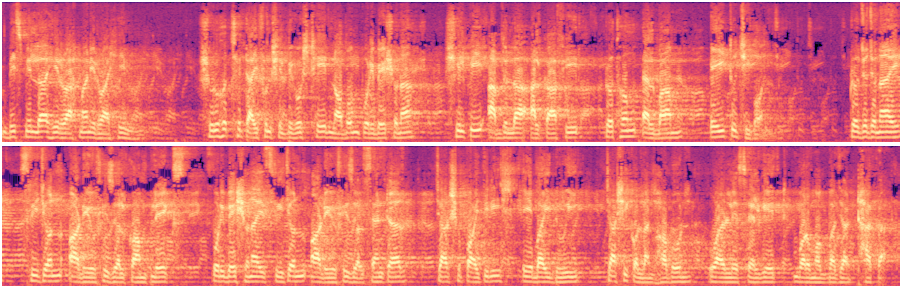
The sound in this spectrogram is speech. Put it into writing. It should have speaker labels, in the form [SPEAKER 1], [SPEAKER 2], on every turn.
[SPEAKER 1] বিসমিল্লাহির রহমানির রাহিম। শুরু হচ্ছে টাইফুন শিল্পী গোষ্ঠীর নবম পরিবেশনা, শিল্পী আবদুল্লাহ আল কাফির প্রথম অ্যালবাম, এই তো জীবন। প্রযোজনায় সৃজন অডিও ভিজুয়াল কমপ্লেক্স, পরিবেশনায় সৃজন অডিও ভিজুয়াল সেন্টার, চারশো পঁয়ত্রিশ এ বাই দুই, চাষী কল্যাণ ভবন, ওয়ারলেস রেলগেট বড়মগবাজার, ঢাকা।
